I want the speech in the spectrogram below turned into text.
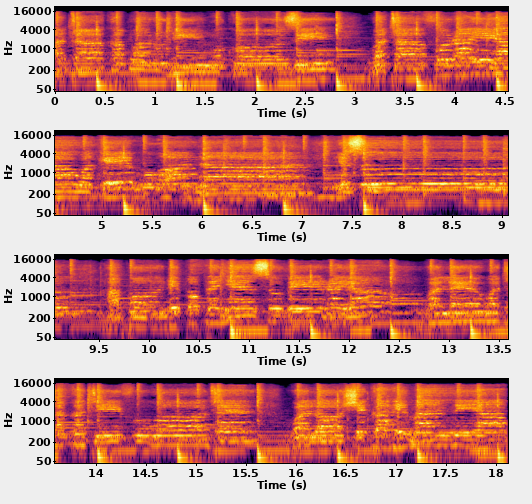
Atakaporudi mwokozi watafurahia wakimuona. Yesu hapo ndipo penye subira ya wale watakatifu wote waloshika imani ya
